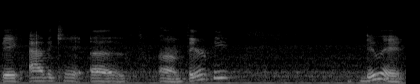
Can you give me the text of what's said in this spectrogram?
big advocate of um, therapy, do it.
